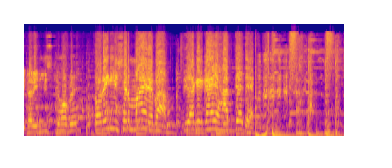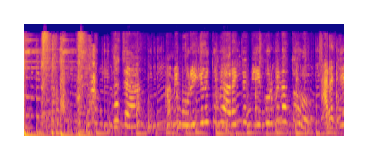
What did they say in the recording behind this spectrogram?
এটার ইংলিশ কি হবে? তোর ইংলিশের মায়ের বাপ। তুই আগে গায়ে হাত দিয়ে দেখ। চাচা আমি মরে গেলে তুমি আরেকটা বিয়ে করবে না তো? আরে কি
